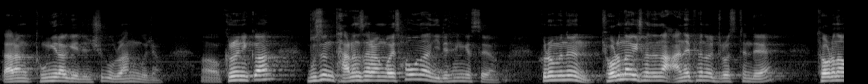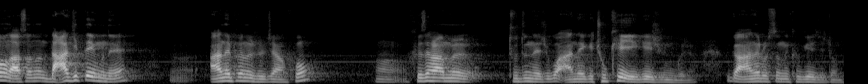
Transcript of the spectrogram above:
나랑 동일하게 이제 취급을 하는 거죠. 어, 그러니까 무슨 다른 사람과의 서운한 일이 생겼어요. 그러면은 결혼하기 전에는 아내 편을 들었을 텐데 결혼하고 나서는 나기 때문에 어, 아내 편을 들지 않고 어, 그 사람을 두둔해주고 아내에게 좋게 얘기해 주는 거죠. 그러니까 아내로서는 그게 이제 좀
